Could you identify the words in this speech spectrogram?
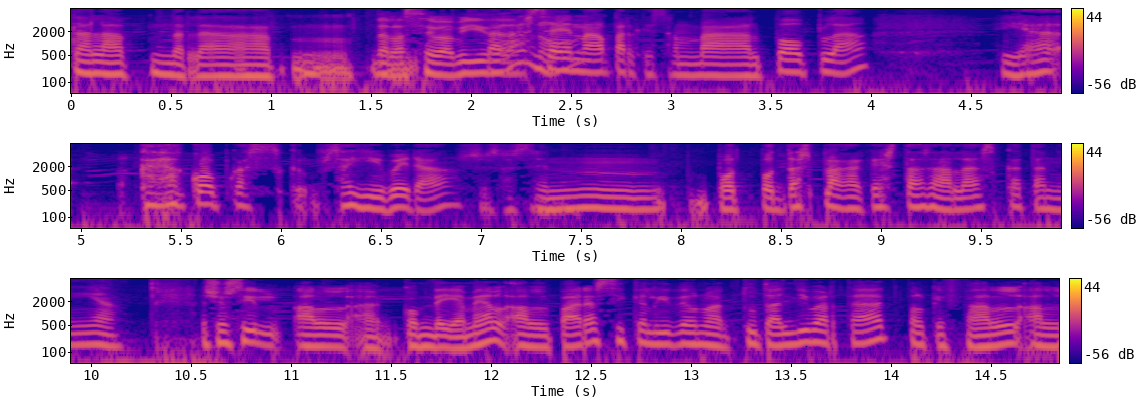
de la, de la, De la seva vida, de no? l'escena, perquè se'n va al poble, i ja cada cop que s'allibera, se se sent, pot, pot desplegar aquestes ales que tenia. Això sí, el, eh, com dèiem, el, el pare sí que li dona total llibertat pel que fa al, al,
